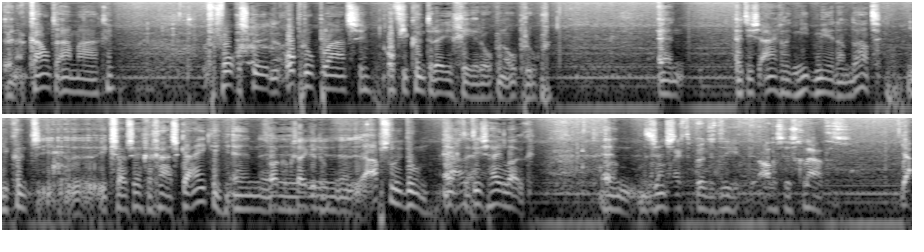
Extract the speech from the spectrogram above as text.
een account aanmaken. Vervolgens kun je een oproep plaatsen of je kunt reageren op een oproep. En het is eigenlijk niet meer dan dat. Je kunt, eh, ik zou zeggen, ga eens kijken. En, Zal ik ook eh, zeker doen. absoluut doen. Echt, het nee. is heel leuk. En er Het zijn, belangrijkste punt is die, alles is gratis. Ja,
